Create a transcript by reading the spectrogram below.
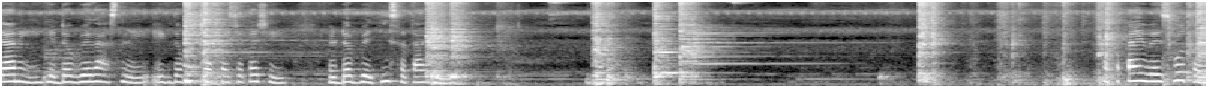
त्याने हे डबे घासले एकदम चकाचक असे हे डबे दिसत आहे. काही वेळेस होतं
